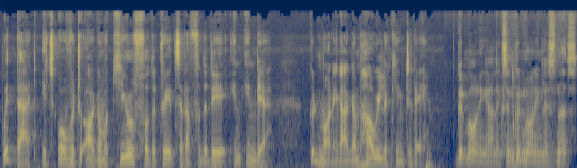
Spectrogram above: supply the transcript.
With that, it's over to Agam Vakil for the trade setup for the day in India. Good morning, Agam. How are we looking today? Good morning, Alex, and good morning, listeners.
